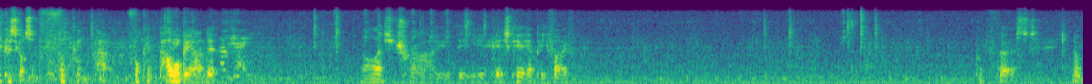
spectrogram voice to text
Ithaca's got some fucking pa fucking power behind it. Okay. Now let's try the HK MP5. But first, nope.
